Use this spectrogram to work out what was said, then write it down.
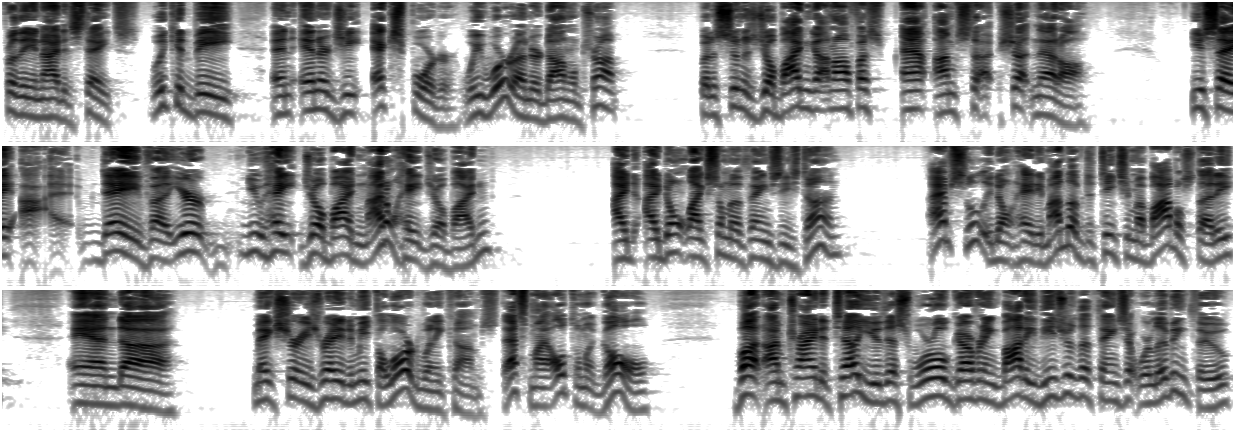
for the United States. We could be an energy exporter. We were under Donald Trump, but as soon as Joe Biden got in office, eh, I'm shutting that off. You say, Dave, uh, you hate Joe Biden. I don't hate Joe Biden. I, I don't like some of the things he's done. I absolutely don't hate him. I'd love to teach him a Bible study and uh, make sure he's ready to meet the Lord when he comes. That's my ultimate goal. But I'm trying to tell you, this world governing body, these are the things that we're living through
